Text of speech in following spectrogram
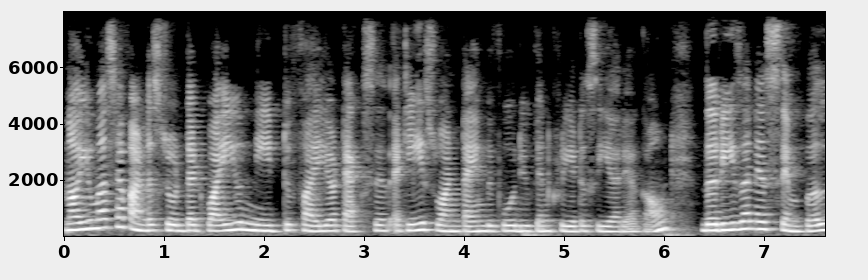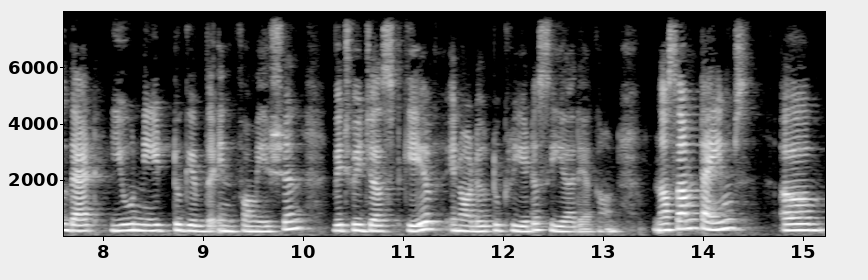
Now you must have understood that why you need to file your taxes at least one time before you can create a CRA account. The reason is simple that you need to give the information which we just gave in order to create a CRA account. Now sometimes um,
